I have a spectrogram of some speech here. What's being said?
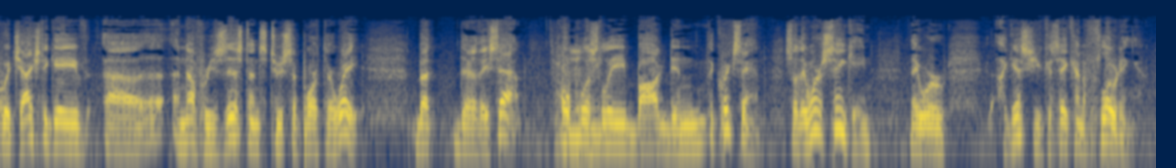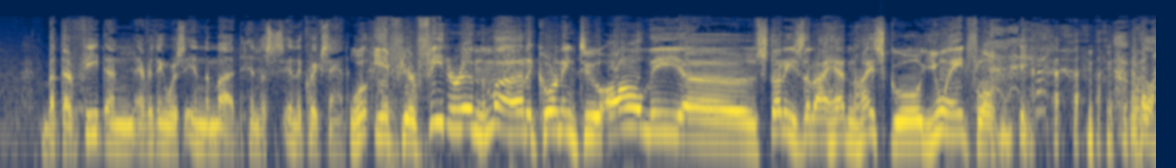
which actually gave uh, enough resistance to support their weight. But there they sat, hopelessly mm-hmm. bogged in the quicksand. So they weren't sinking. They were, I guess you could say, kind of floating. But their feet and everything was in the mud, in the, in the quicksand. Well, if your feet are in the mud, according to all the uh, studies that I had in high school, you ain't floating. well,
